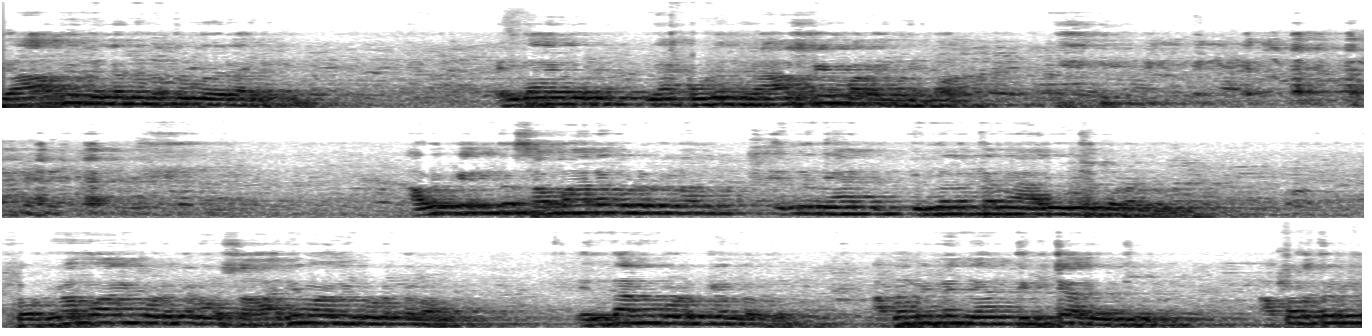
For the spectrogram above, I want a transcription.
ജാതി നിലനിർത്തുന്നവരായിരിക്കും. എന്തായാലും ഞാൻ കൂടുതൽ രാഷ്ട്രീയം പറയുന്നില്ല. അവൾക്ക് എന്ത് സമ്മാനം കൊടുക്കണം എന്ന് ഞാൻ ഇന്നലെ തന്നെ ആലോചിച്ചു തുടങ്ങി സ്വർണം വാങ്ങിക്കൊടുക്കണോ സാരി വാങ്ങിക്കൊടുക്കണോ എന്താണ് കൊടുക്കേണ്ടത്? അപ്പോൾ പിന്നെ ഞാൻ തിരിച്ചാലോചിച്ചു. അപ്പുറത്തൊരു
